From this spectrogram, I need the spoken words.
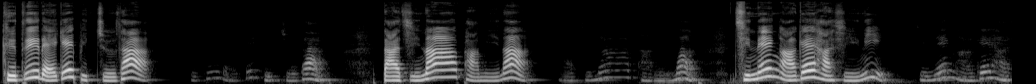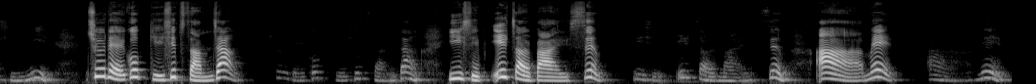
그들에게 비추사. 그들에게 비추사. 낮이나 밤이나 낮이나 밤이나 진행하게 하시니. 진행하게 하시니. 출애굽기 13장. 출애굽기 13장. 21절 말씀. 21절 말씀. 아멘. 아멘.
